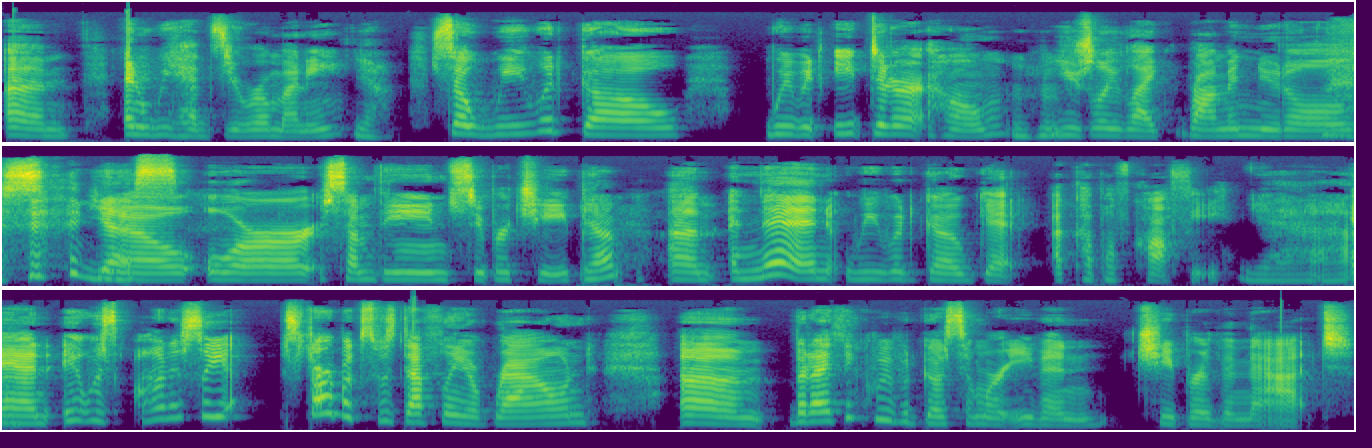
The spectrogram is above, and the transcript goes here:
Um, and we had zero money. Yeah. So we would go, we would eat dinner at home, usually like ramen noodles, you Mm-hmm. Know, or something super cheap. Yep. Um, and then we would go get a cup of coffee. Yeah. And it was honestly, Starbucks was definitely around. Um, but I think we would go somewhere even cheaper than that,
